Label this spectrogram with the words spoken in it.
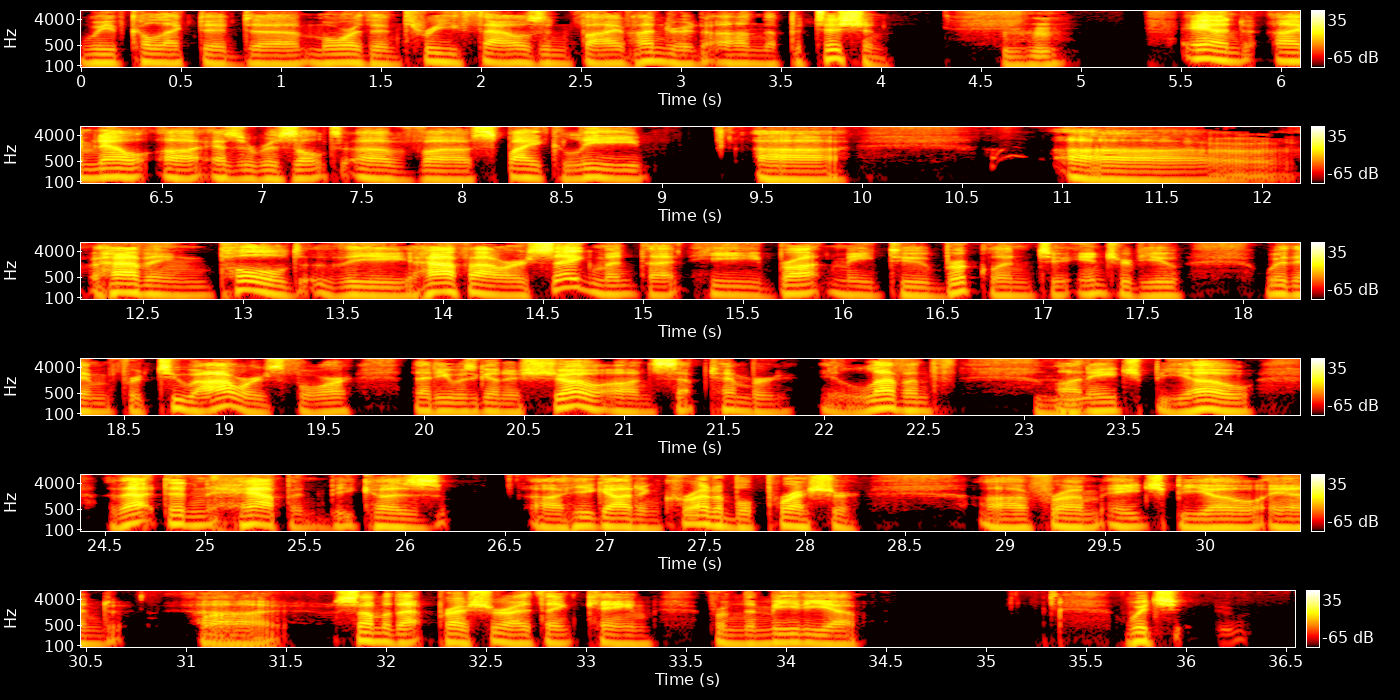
we've collected uh, more than 3,500 on the petition. Mm-hmm. And I'm now, uh, as a result of uh, Spike Lee uh, uh, having pulled the half hour segment that he brought me to Brooklyn to interview with him for two hours for, that he was going to show on September 11th mm-hmm. on HBO. That didn't happen because uh, he got incredible pressure uh, from HBO, and uh, wow. some of that pressure, I think, came from the media, which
